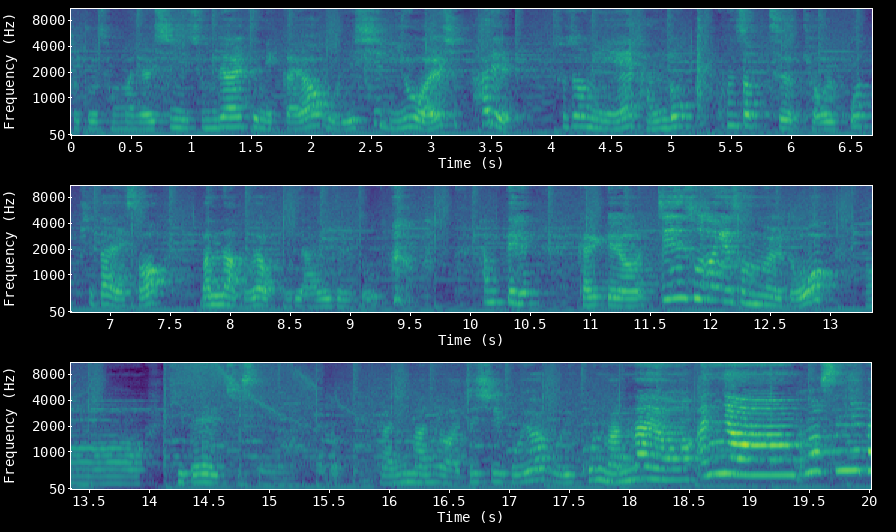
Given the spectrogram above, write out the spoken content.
저도 정말 열심히 준비할 테니까요. 우리 12월 18일 소정이의 단독 콘서트 겨울꽃 피다에서 만나고요. 우리 아이들도 함께 갈게요. 찐 소정의 선물도 어, 기대해 주세요. 여러분 많이 많이 와주시고요. 우리 곧 만나요. 안녕. 고맙습니다.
